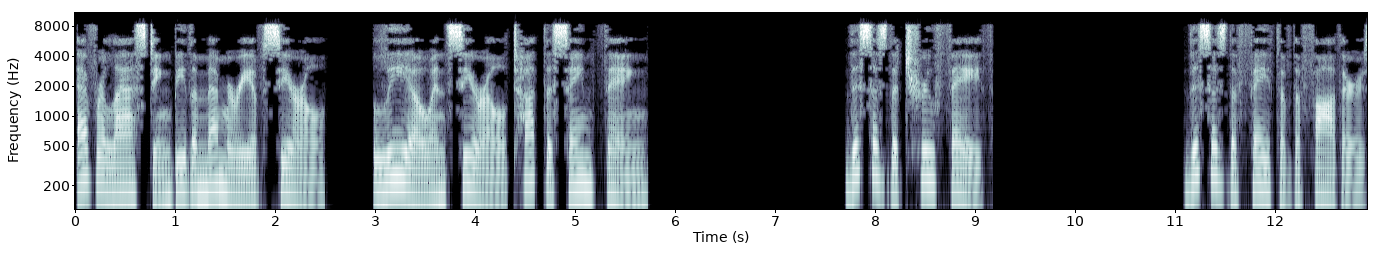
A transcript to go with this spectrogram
Everlasting be the memory of Cyril. Leo and Cyril taught the same thing. This is the true faith. This is the faith of the Fathers.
